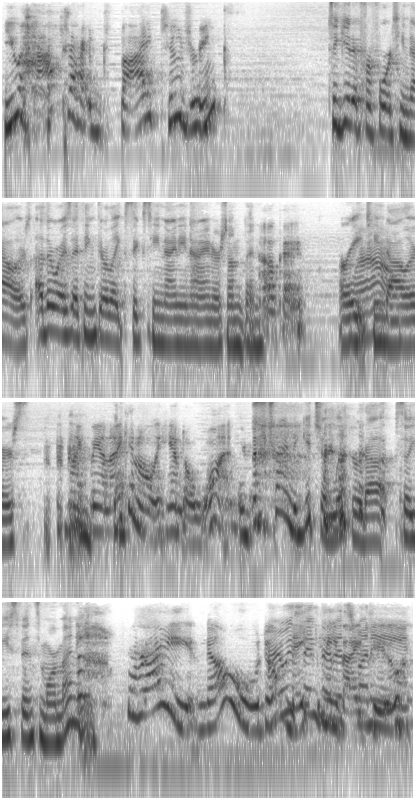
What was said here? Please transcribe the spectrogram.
You have to buy two drinks? To get it for fourteen dollars. Otherwise, I think they're like sixteen ninety nine or something, Okay. or eighteen dollars. Like, man, I can only handle one. They're just trying to get you liquored up so you spend some more money. Right. No, don't always make think that me it's buy funny two.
